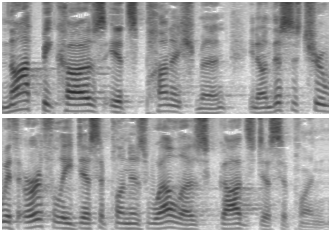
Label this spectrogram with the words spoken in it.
not because it's punishment. You know, and this is true with earthly discipline as well as God's discipline.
